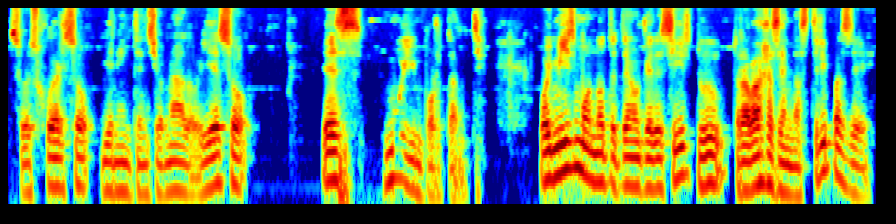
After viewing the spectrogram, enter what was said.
su esfuerzo bien intencionado y eso es muy importante. Hoy mismo no te tengo que decir, tú trabajas en las tripas de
